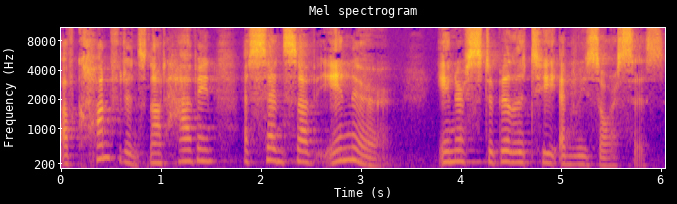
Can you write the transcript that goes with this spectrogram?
of confidence, not having a sense of inner, inner stability and resources.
